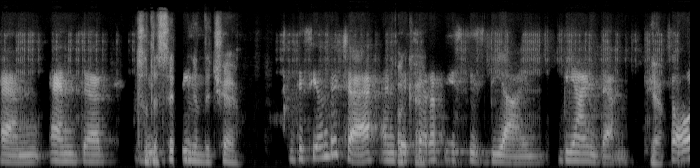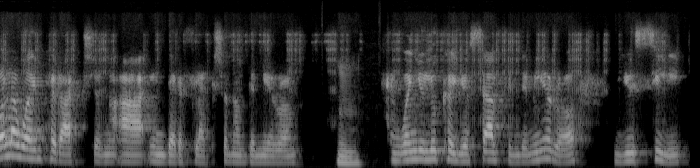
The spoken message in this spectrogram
um, and uh, so they're sitting in the chair. They sit on the chair, and the therapist is behind behind them. Yeah. So all our interaction are in the reflection of the mirror. Mm. And when you look at yourself in the mirror, you see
